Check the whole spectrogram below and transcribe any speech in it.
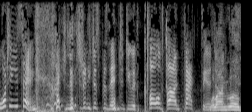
What are you saying? I literally just presented you with cold hard facts here. Well, John. I'm well.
